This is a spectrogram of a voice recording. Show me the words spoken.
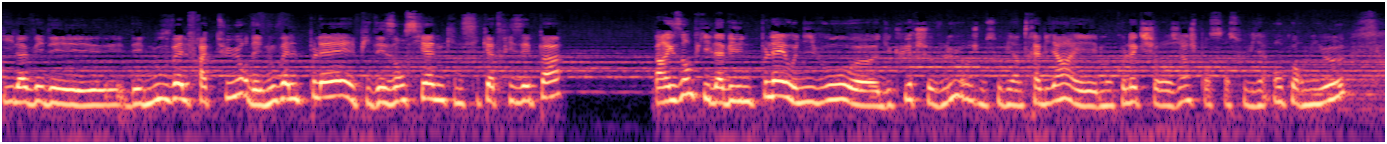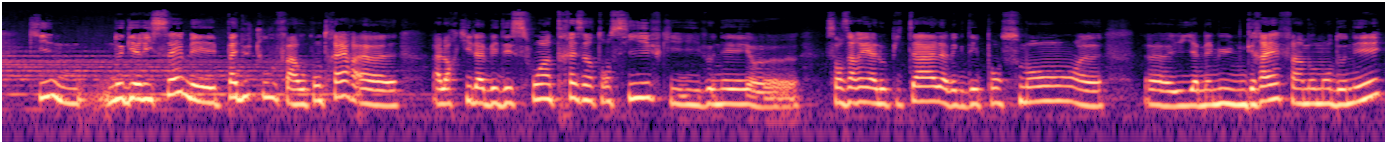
Il avait des, nouvelles fractures, des nouvelles plaies et puis des anciennes qui ne cicatrisaient pas. Par exemple, il avait une plaie au niveau euh, du cuir chevelu, hein, je me souviens très bien, et mon collègue chirurgien, je pense, s'en souvient encore mieux, qui ne guérissait, mais pas du tout. Enfin, au contraire, euh, alors qu'il avait des soins très intensifs, qui venait euh, sans arrêt à l'hôpital avec des pansements. il y a même eu une greffe à un moment donné.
